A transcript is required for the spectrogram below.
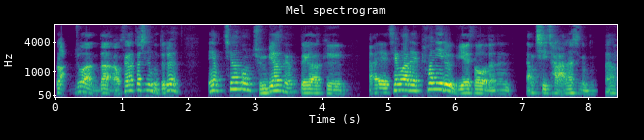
별로 안 좋아한다. 라고 생각하시는 분들은 그냥 치아보험 준비하세요. 내가 그 나의 생활의 편의를 위해서 나는 양치 잘 안 하시는 분이잖아요.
